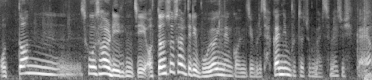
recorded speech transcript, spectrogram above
어떤 소설인지, 어떤 소설들이 모여 있는 건지 우리 작가님부터 좀 말씀해 주실까요?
